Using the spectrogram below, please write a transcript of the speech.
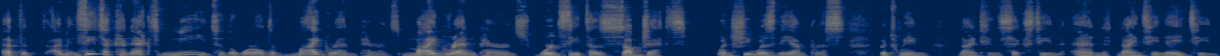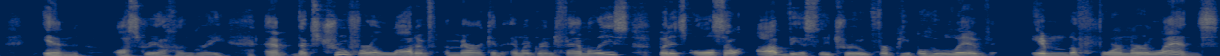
At the I mean Zita connects me to the world of my grandparents. My grandparents were Zita's subjects when she was the empress between 1916 and 1918 in Austria Hungary. And that's true for a lot of American immigrant families, but it's also obviously true for people who live in the former lands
